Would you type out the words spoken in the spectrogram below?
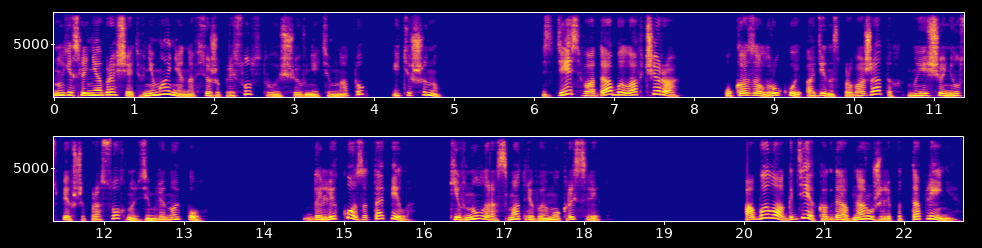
но если не обращать внимания на все же присутствующую в ней темноту и тишину. «Здесь вода была вчера», — указал рукой один из провожатых на еще не успевший просохнуть земляной пол. «Далеко затопило», — кивнула, рассматривая мокрый след. А была где, когда обнаружили подтопление?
